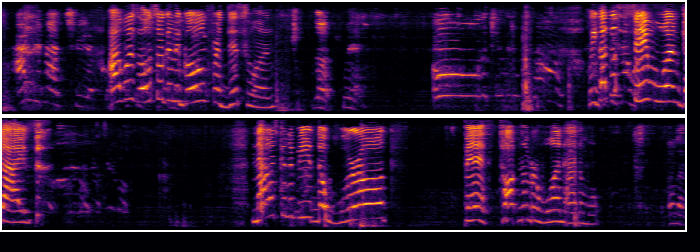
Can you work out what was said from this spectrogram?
I did not treat a I was also gonna go for this one. Look. Oh, the cute little frog. We got the same one, guys. Now it's gonna be the world's fifth top number one animal. Okay.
